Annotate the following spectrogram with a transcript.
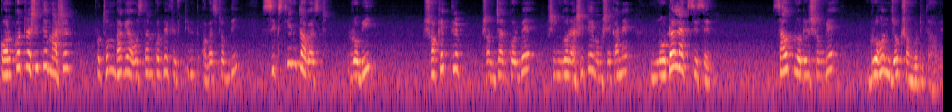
কর্কট রাশিতে মাসের প্রথম ভাগে অবস্থান করবে ফিফটিন্থ আগস্ট অবধি। সিক্সটিন্থ আগস্ট রবি সক্ষেত্রে সঞ্চার করবে সিংহ রাশিতে এবং সেখানে নোডাল অ্যাক্সিসের সাউথ নোডের সঙ্গে গ্রহণযোগ সংগঠিত হবে।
